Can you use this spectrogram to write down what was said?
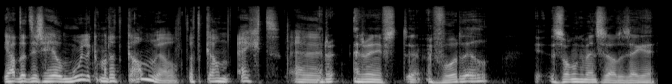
Ja, dat is heel moeilijk, maar dat kan wel. Dat kan echt. Er- Erwin heeft eh, een voordeel. Sommige mensen zouden zeggen,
